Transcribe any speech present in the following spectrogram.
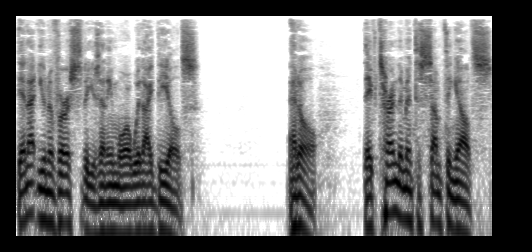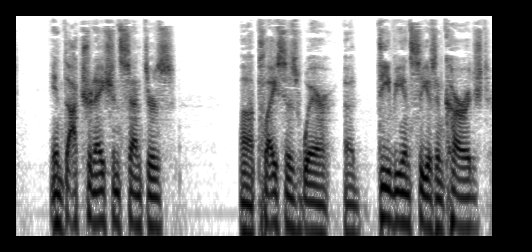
They're not universities anymore with ideals at all. They've turned them into something else. Indoctrination centers, uh, places where uh, deviancy is encouraged,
